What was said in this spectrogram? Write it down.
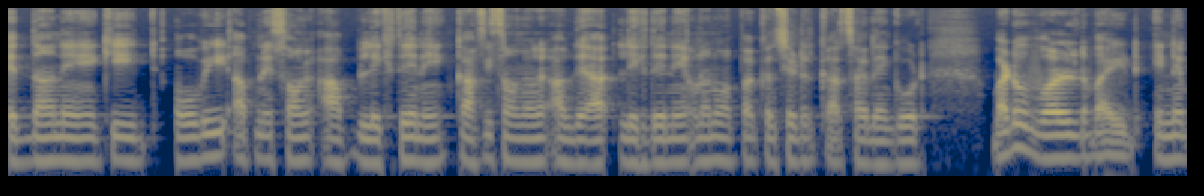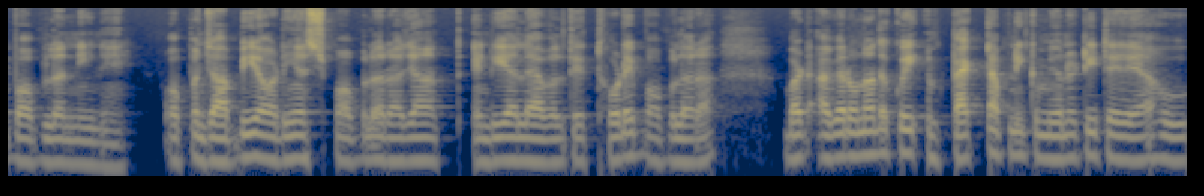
ਇਦਾਂ ਨੇ ਕਿ ਉਹ ਵੀ ਆਪਣੇ Song ਆਪ ਲਿਖਦੇ ਨੇ, ਕਾਫੀ Song ਆਪਦੇ ਲਿਖਦੇ ਨੇ, ਉਹਨਾਂ ਨੂੰ ਆਪਾਂ ਕੰਸੀਡਰ ਕਰ ਸਕਦੇ ਹਾਂ ਗੋਟ ਬਟ ਉਹ ਵਰਲਡ ਵਾਈਡ ਇੰਨੇ ਪਪੂਲਰ ਨਹੀਂ ਨੇ। ਉਹ ਪੰਜਾਬੀ ਆਡੀਅנס 'ਚ ਪਪੂਲਰ ਆ ਜਾਂ ਇੰਡੀਆ ਲੈਵਲ ਤੇ ਥੋੜੇ ਪਪੂਲਰ ਆ ਬਟ ਅਗਰ ਉਹਨਾਂ ਦਾ ਕੋਈ ਇੰਪੈਕਟ ਆਪਣੀ ਕਮਿਊਨਿਟੀ ਤੇ ਰਿਹਾ ਹੋ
